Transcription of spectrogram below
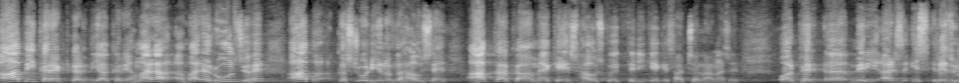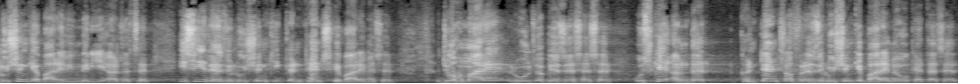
आप ही करेक्ट कर दिया करें। हमारा हमारे रूल्स जो हैं आप कस्टोडियन ऑफ़ द हाउस हैं आपका काम है कि इस हाउस को एक तरीके के साथ चलाना सर। और फिर अ, मेरी अर्ज़ इस रेजोल्यूशन के बारे में मेरी अर्ज़ है सर। इसी रेजोल्यूशन की कंटेंट्स के बारे में सर जो हमारे रूल्स ऑफ़ बिज़नेस हैं सर उसके अंदर कंटेंट्स ऑफ रेजोल्यूशन के बारे में वो कहता है sir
